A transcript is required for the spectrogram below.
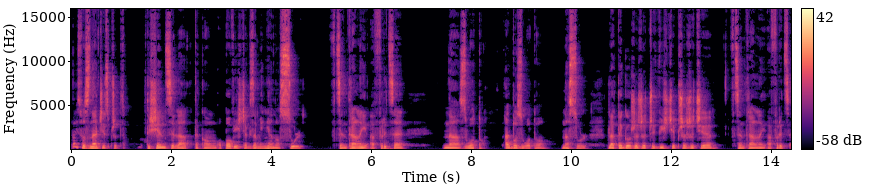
Państwo znacie sprzed tysięcy lat taką opowieść, jak zamieniano sól w centralnej Afryce na złoto, albo złoto na sól, dlatego że rzeczywiście przeżycie w centralnej Afryce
